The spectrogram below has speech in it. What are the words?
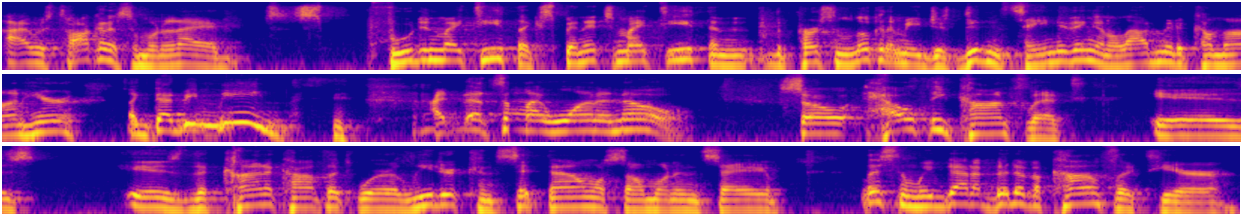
I was talking to someone and I had food in my teeth, like spinach in my teeth, and the person looking at me just didn't say anything and allowed me to come on here, like that'd be mean. I, that's something I want to know. So healthy conflict is is the kind of conflict where a leader can sit down with someone and say, "Listen, we've got a bit of a conflict here."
